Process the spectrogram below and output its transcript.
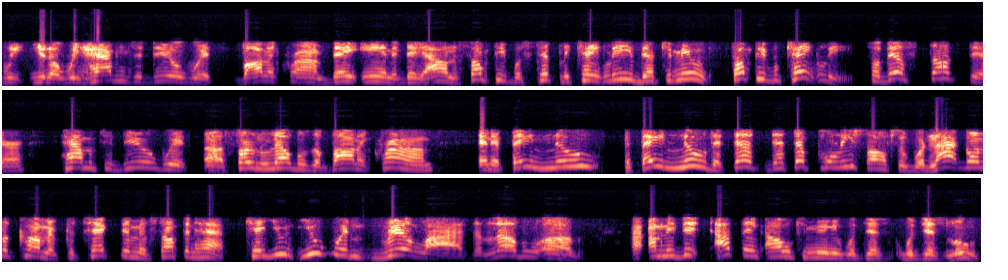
we you know we having to deal with violent crime day in and day out, and some people simply can't leave their community. Some people can't leave, so they're stuck there having to deal with uh, certain levels of violent crime. And if they knew, if they knew that their, that their police officer were not going to come and protect them if something happened, can you you wouldn't realize the level of. I mean, I think our community would just would just lose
